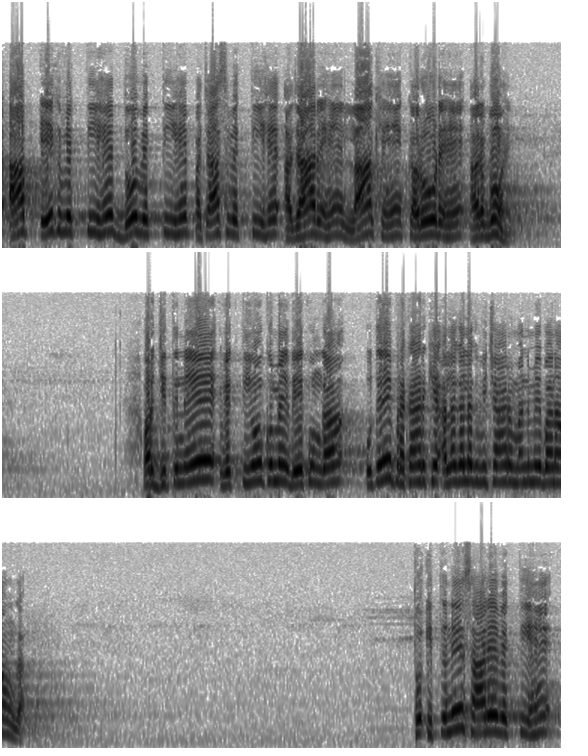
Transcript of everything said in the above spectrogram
आप एक व्यक्ति है, दो व्यक्ति है, पचास व्यक्ति है, हज़ार हैं, लाख हैं, करोड़ हैं, अरबों हैं। और जितने व्यक्तियों को मैं देखूँगा उतने प्रकार के अलग अलग विचार मन में बनाऊँगा। तो इतने सारे व्यक्ति हैं,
